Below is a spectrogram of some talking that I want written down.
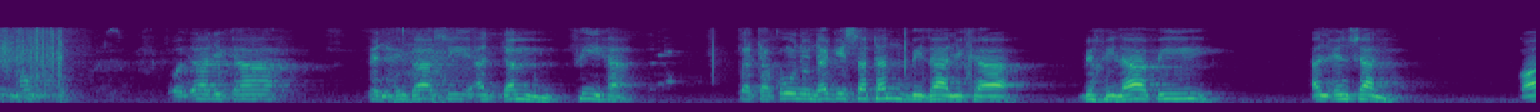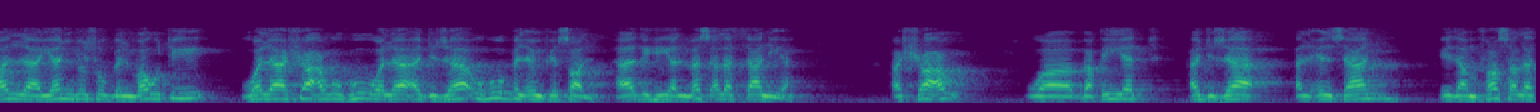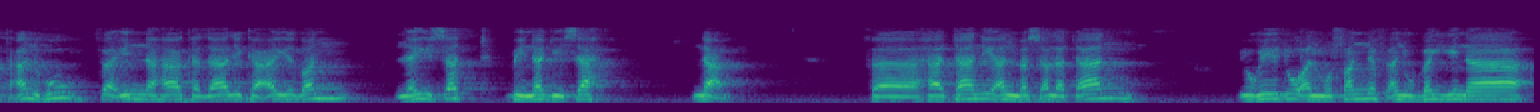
الموت. وذلك بانحباس الدم فيها فتكون نجسة بذلك بخلاف الإنسان. قال لا ينجس بالموت ولا شعره ولا أجزاؤه بالانفصال. هذه هي المسألة الثانية. الشعر وبقية أجزاء الإنسان إذا انفصلت عنه فإنها كذلك أيضا ليست بنجسة. نعم. فهاتان المسألتان. يريد المصنف أن يبين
